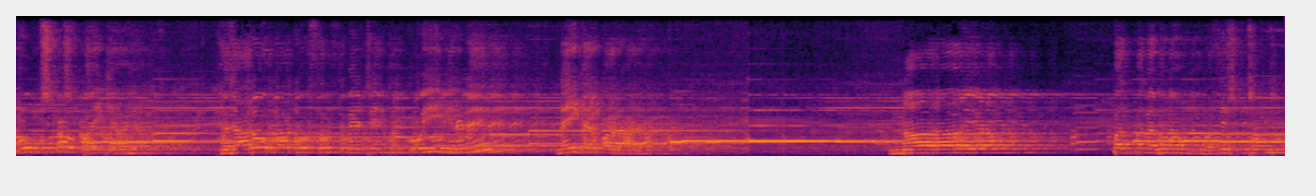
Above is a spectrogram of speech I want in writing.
मोक्ष का उपाय क्या है? हज़ारों लाखों संत बैठे हैं पर कोई निर्णय नहीं कर पा रहा है। नारायण पद्मभवम वसिष्ठम।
